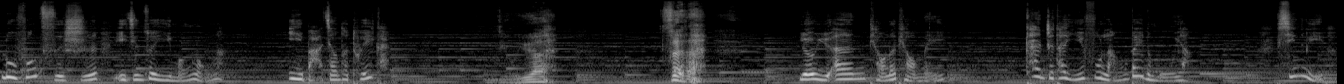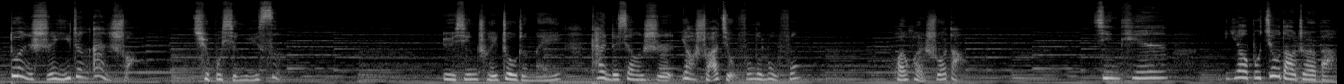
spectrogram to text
陆枫此时已经醉意朦胧了，一把将他推开。刘玉安，再来！刘雨安挑了挑眉，看着他一副狼狈的模样，心里顿时一阵暗爽，却不形于色。玉星锤皱着眉，看着像是要耍酒疯的陆枫，缓缓说道：“今天，要不就到这儿吧，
